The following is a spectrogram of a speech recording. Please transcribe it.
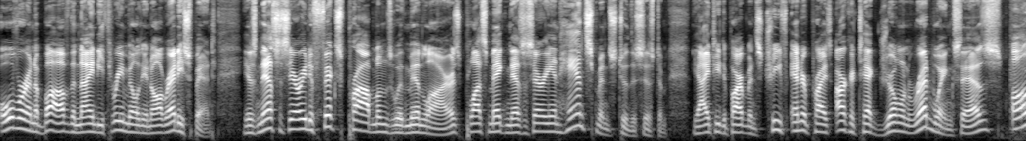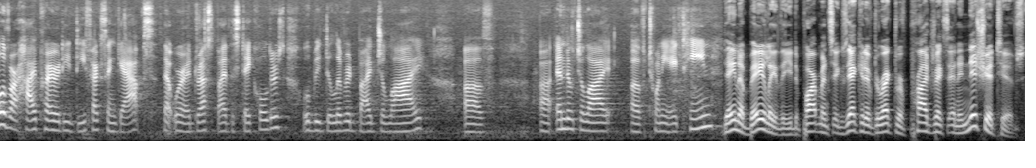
over and above the 93 million already spent is necessary to fix problems with MNLARS, plus make necessary enhancements to the system. The IT department's chief enterprise architect, Joan Redwing, says All of our high priority defects and gaps that were addressed by the stakeholders will be delivered by July of uh, end of July of 2018. Dana Bailey, the department's executive director of projects and initiatives,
